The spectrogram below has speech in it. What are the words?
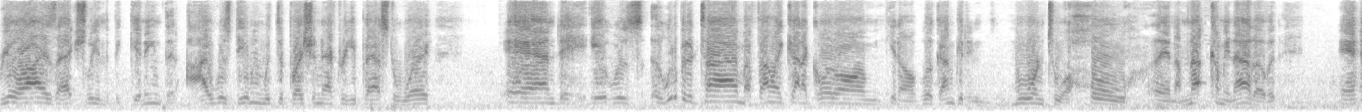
realize actually in the beginning that I was dealing with depression after he passed away. And it was a little bit of time. I finally kind of caught on, you know, look, I'm getting more to a hole and I'm not coming out of it. And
